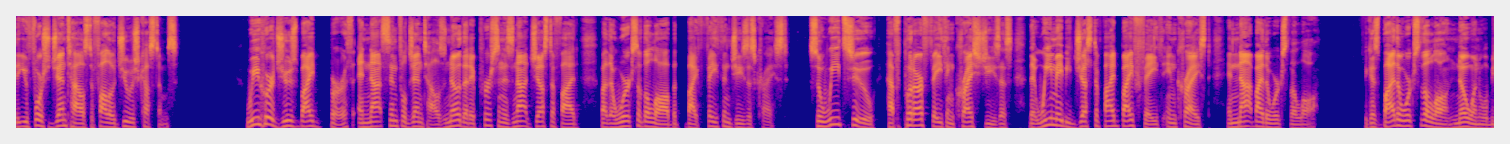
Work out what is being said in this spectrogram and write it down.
that you force Gentiles to follow Jewish customs? We who are Jews by birth and not sinful Gentiles know that a person is not justified by the works of the law, but by faith in Jesus Christ. So we too have put our faith in Christ Jesus, that we may be justified by faith in Christ and not by the works of the law. Because by the works of the law, no one will be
